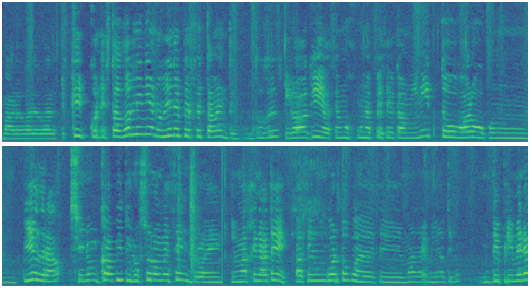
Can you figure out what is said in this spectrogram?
Vale, vale, vale. Es que con estas dos líneas nos viene perfectamente. Entonces, y luego aquí hacemos una especie de caminito o algo con piedra. Si en un capítulo solo me centro en, imagínate, hacer un huerto, pues, madre mía, tío. De primera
